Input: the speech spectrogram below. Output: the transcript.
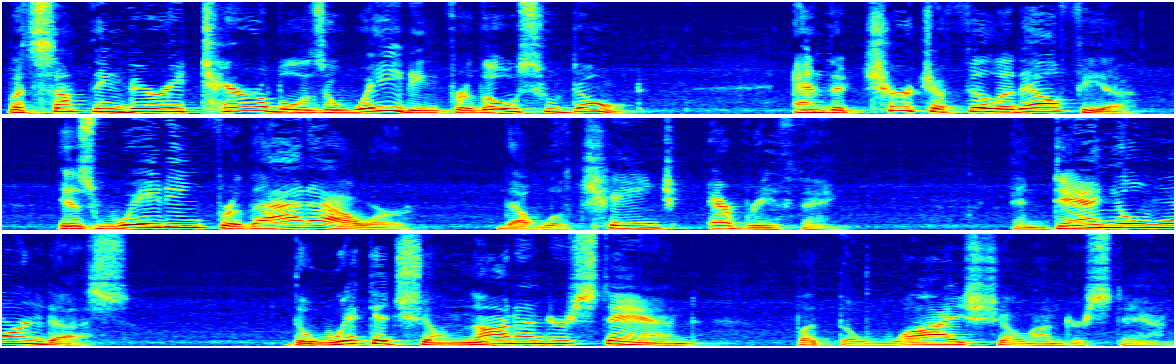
But something very terrible is awaiting for those who don't. And the Church of Philadelphia is waiting for that hour that will change everything. And Daniel warned us the wicked shall not understand, but the wise shall understand.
